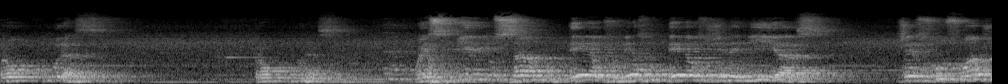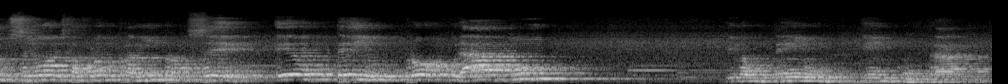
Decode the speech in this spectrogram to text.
Procuras. Procuras. O Espírito Santo, Deus, o mesmo Deus de Jeremias, Jesus, o anjo do Senhor, está falando para mim e para você. Eu tenho procurado e não tenho encontrado.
